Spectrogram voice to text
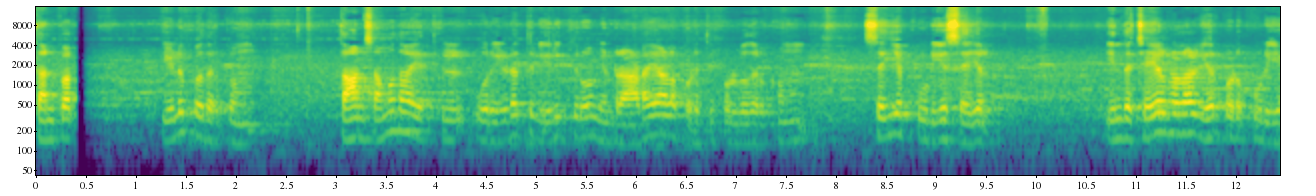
தன் பக் இழுப்பதற்கும் தான் சமுதாயத்தில் ஒரு இடத்தில் இருக்கிறோம் என்று அடையாளப்படுத்திக் கொள்வதற்கும் செய்யக்கூடிய செயல். இந்த செயல்களால் ஏற்படக்கூடிய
